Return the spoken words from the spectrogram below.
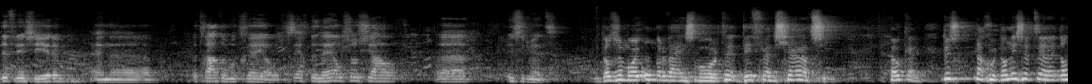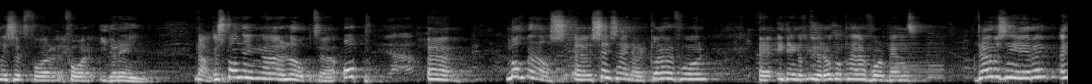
differentiëren en het gaat om het geheel. Het is echt een heel sociaal instrument. Dat is een mooi onderwijswoord, hè? differentiatie. Oké, dus nou goed, dan is het, uh, dan is het voor, voor iedereen. Nou, de spanning uh, loopt uh, op. nogmaals, zij zijn er klaar voor. ik denk dat u er ook al klaar voor bent. Dames en heren, en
